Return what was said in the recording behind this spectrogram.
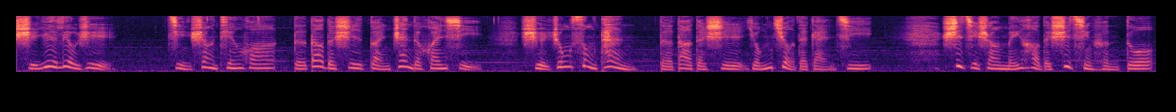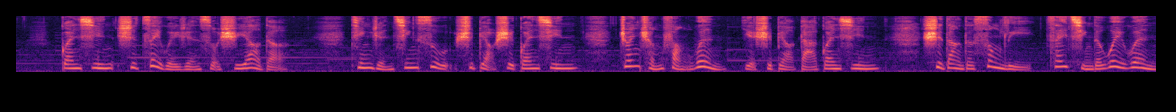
十月六日，锦上添花得到的是短暂的欢喜，雪中送炭得到的是永久的感激。世界上美好的事情很多，关心是最为人所需要的。听人倾诉是表示关心，专程访问也是表达关心。适当的送礼、灾情的慰问、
